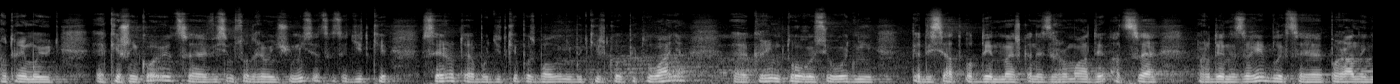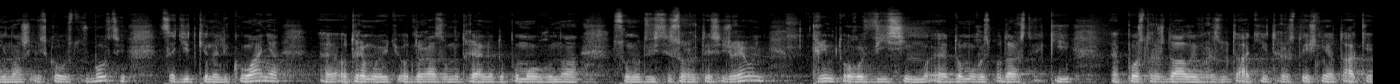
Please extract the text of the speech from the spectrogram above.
Отримують е, кишенькові, це 800 гривень щомісяця, це дітки сироти або дітки позбавлені батьківського піклування. Е, Крім того, сьогодні 51 мешканець громади, а це родини загиблих, це поранені наші військовослужбовці, це дітки на лікування, е, отримують одноразову матеріальну допомогу на суму 240 тисяч гривень. Крім того, вісім е, домогосподарств, які е, постраждали в результаті терористичної атаки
